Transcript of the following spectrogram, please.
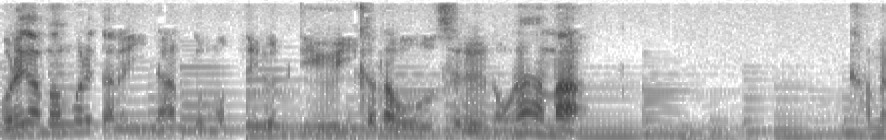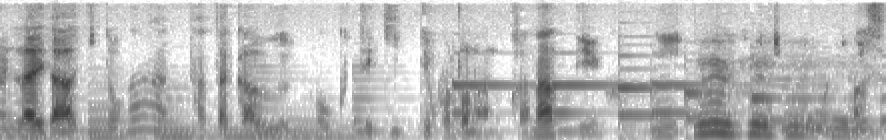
俺が守れたらいいなって思っているっていう言い方をするのが、まあ、仮面ライダーアキトが戦う目的ってことなのかなっていうふうに思います。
